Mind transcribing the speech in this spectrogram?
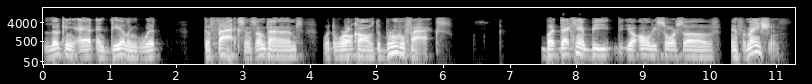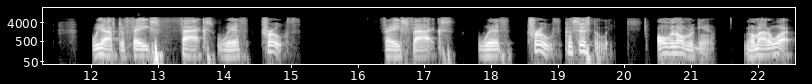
looking at and dealing with the facts and sometimes what the world calls the brutal facts but that can't be your only source of information. We have to face facts with truth. Face facts with truth consistently, over and over again, no matter what.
